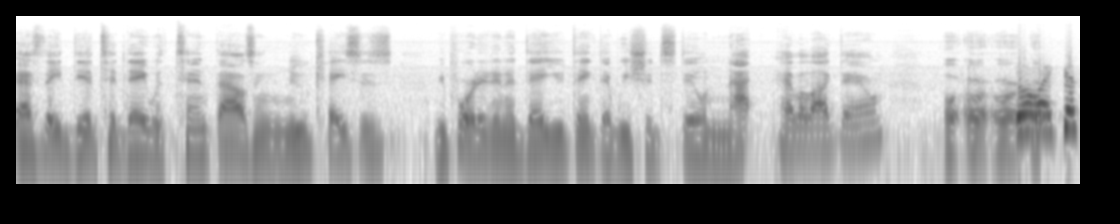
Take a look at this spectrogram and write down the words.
as they did today with ten thousand new cases reported in a day, you think that we should still not have a lockdown, or or, or, Well, I guess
